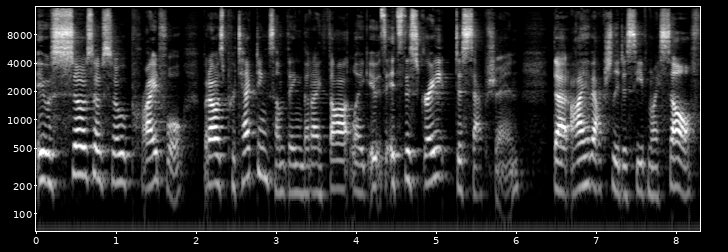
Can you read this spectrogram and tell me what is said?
it was so so so prideful but i was protecting something that i thought like it's it's this great deception that i have actually deceived myself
